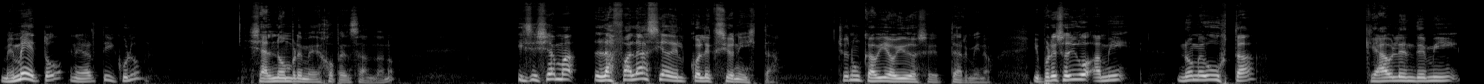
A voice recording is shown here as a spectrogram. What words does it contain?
Me meto en el artículo, ya el nombre me dejó pensando, ¿no? Y se llama la falacia del coleccionista. Yo nunca había oído ese término. Y por eso digo, a mí no me gusta que hablen de mí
